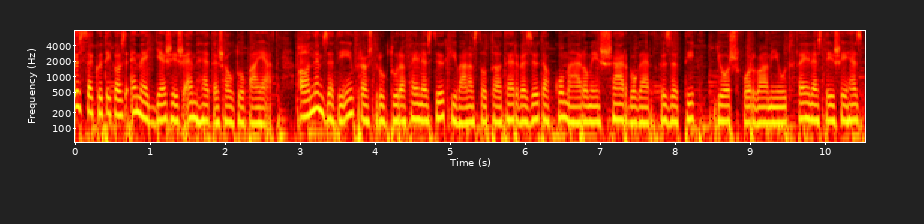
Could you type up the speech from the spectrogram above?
összekötik az M1-es és M7-es autópályát. A Nemzeti Infrastruktúra Fejlesztő kiválasztotta a tervezőt a Komárom és Sárbogárt közötti gyorsforgalmi út fejlesztéséhez.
